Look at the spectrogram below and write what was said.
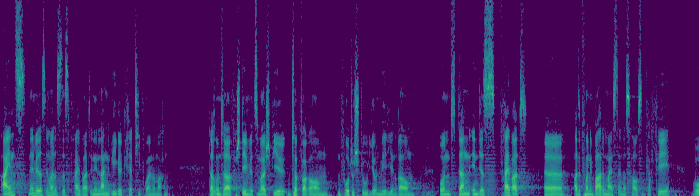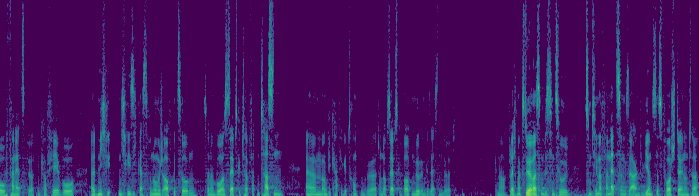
1, nennen wir das immer, das ist das Freibad, in den langen Riegel Kreativräume machen. Darunter verstehen wir zum Beispiel einen Töpferraum, ein Fotostudio, einen Medienraum und dann in das Freibad, äh, also von dem Bademeister in das Haus, ein Café wo vernetzt wird. Ein Café, wo äh, nicht, nicht riesig gastronomisch aufgezogen, sondern wo aus selbstgetöpferten Tassen ähm, irgendwie Kaffee getrunken wird und auf selbstgebauten Möbeln gesessen wird. Genau. Vielleicht magst du ja was ein bisschen zu, zum Thema Vernetzung sagen, wie wir uns das vorstellen unter,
